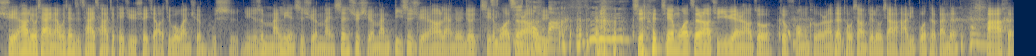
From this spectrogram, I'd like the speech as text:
血，然后留下来，拿卫生纸擦一擦就可以继续睡觉了。结果完全不是，你就是满脸是血，满身是血，满地是血，然后两个人就骑着摩托车，然后去 骑骑摩托车，然后去医院，然后做就缝合，然后在头上就留下了哈利波特般的疤痕。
